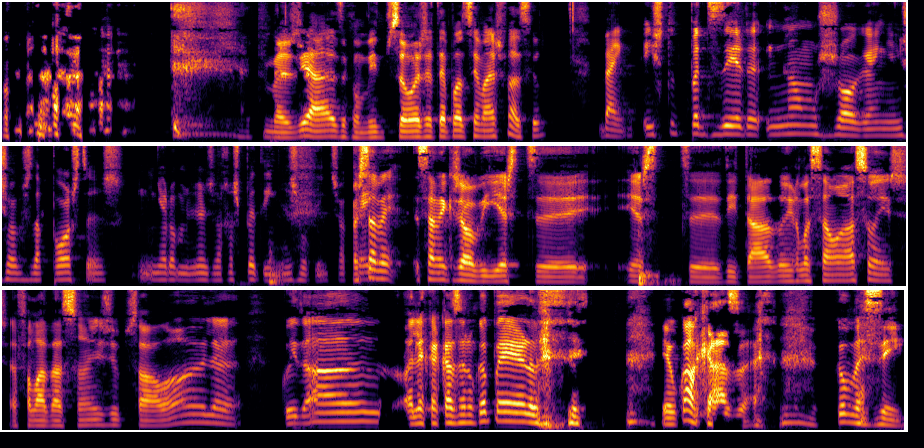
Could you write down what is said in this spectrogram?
mas já, com 20 pessoas até pode ser mais fácil. Bem, isto tudo para dizer, não joguem em jogos de apostas, em milhões a raspadinhas, ouvintes, ok? Mas sabem, sabem que já ouvi este, este ditado em relação a ações, a falar de ações e o pessoal, olha, cuidado, olha que a casa nunca perde. Eu, qual casa? Como assim?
